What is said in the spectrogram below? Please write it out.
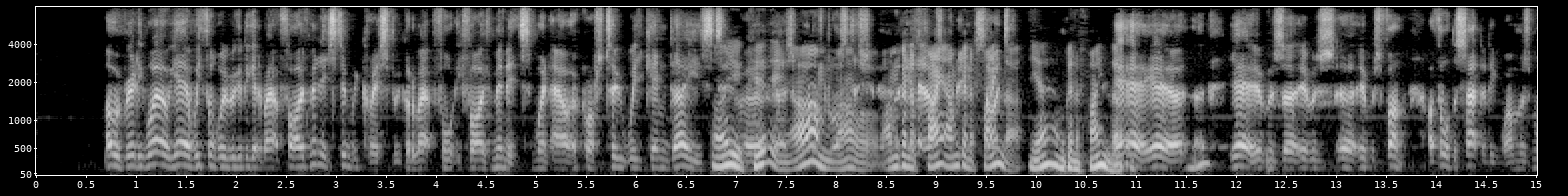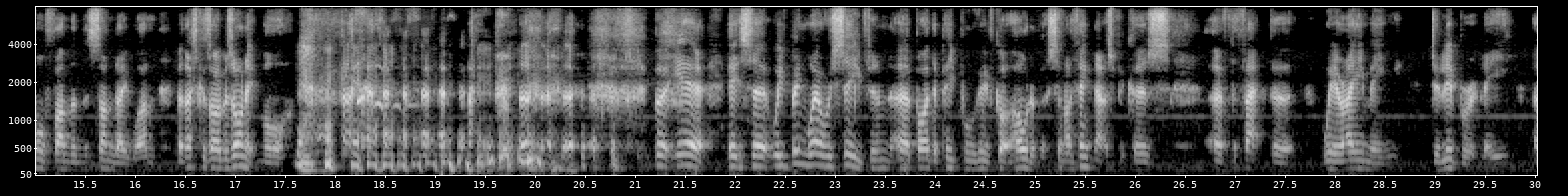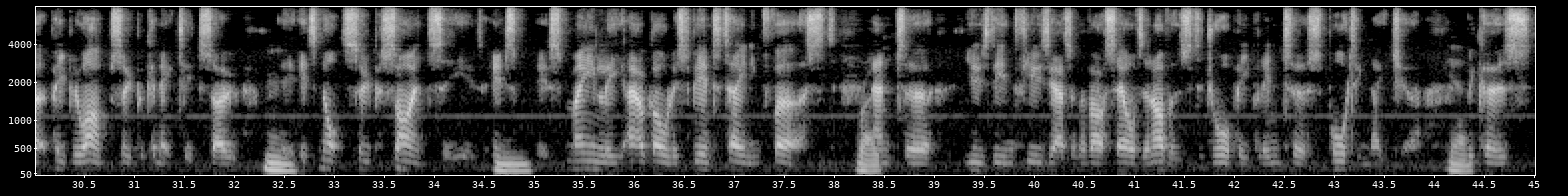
Oh, really well. Yeah, we thought we were going to get about five minutes, didn't we, Chris? But we got about forty-five minutes went out across two weekend days. To, Are you uh, kidding? Uh, oh, I'm going to yeah, find. I'm going to find that. Yeah, I'm going to find that. Yeah, yeah, uh, yeah. It was, uh, it was, uh, it was fun. I thought the Saturday one was more fun than the Sunday one, but that's because I was on it more. but yeah, it's uh, we've been well received and by the people who've got hold of us, and I think that's because of the fact that we're aiming deliberately at people who aren't super connected. So mm. it's not super sciencey. It's it's, mm. it's, mainly our goal is to be entertaining first right. and to use the enthusiasm of ourselves and others to draw people into supporting nature yeah. because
